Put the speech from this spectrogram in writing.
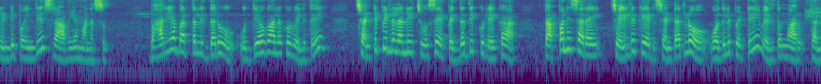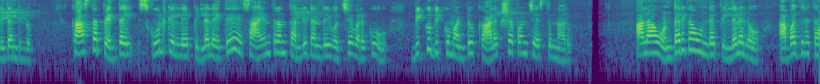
నిండిపోయింది శ్రావ్య మనసు. భార్యాభర్తలిద్దరూ ఉద్యోగాలకు వెళితే చంటి పిల్లలని చూసే పెద్ద దిక్కు లేక తప్పనిసరై చైల్డ్ కేర్ సెంటర్లో వదిలిపెట్టి వెళ్తున్నారు తల్లిదండ్రులు. కాస్త పెద్దై స్కూల్కి వెళ్ళే పిల్లలైతే సాయంత్రం తల్లిదండ్రి వచ్చే వరకు బిక్కు బిక్కుమంటూ కాలక్షేపం చేస్తున్నారు. అలా ఒంటరిగా ఉండే పిల్లలలో అభద్రతా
